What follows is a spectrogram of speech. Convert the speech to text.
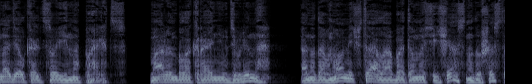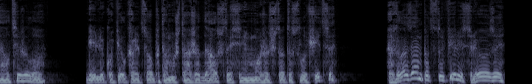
надел кольцо ей на палец. Марлен была крайне удивлена. Она давно мечтала об этом, но сейчас на душе стало тяжело. Билли купил кольцо, потому что ожидал, что с ним может что-то случиться. К глазам подступили слезы,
